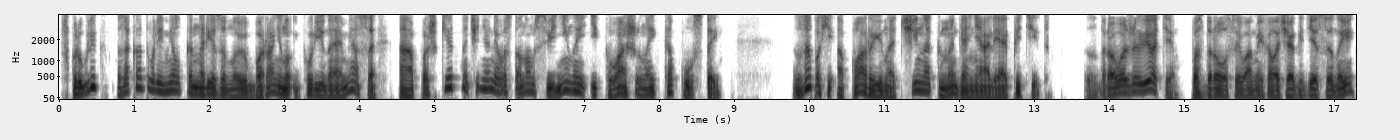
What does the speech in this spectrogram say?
В круглик закатывали мелко нарезанную баранину и куриное мясо, а пашкет начиняли в основном свининой и квашеной капустой. Запахи опары и начинок нагоняли аппетит. «Здорово живете!» – поздоровался Иван Михайлович. «А где сыны?»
